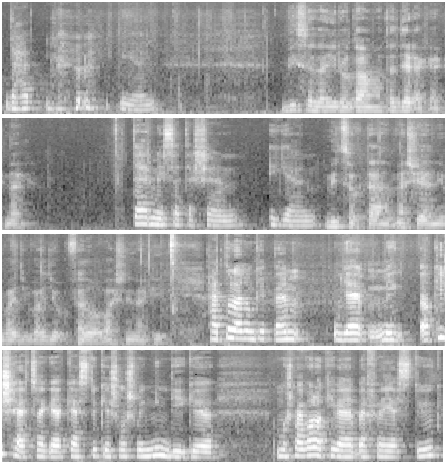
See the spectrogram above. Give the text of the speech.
de hát igen. Viszel-e irodalmat a gyerekeknek? Természetesen, igen. Mit szoktál mesélni, vagy, vagy felolvasni nekik? Hát tulajdonképpen ugye még a kisherceggel kezdtük, és most még mindig, most már valakivel befejeztük,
